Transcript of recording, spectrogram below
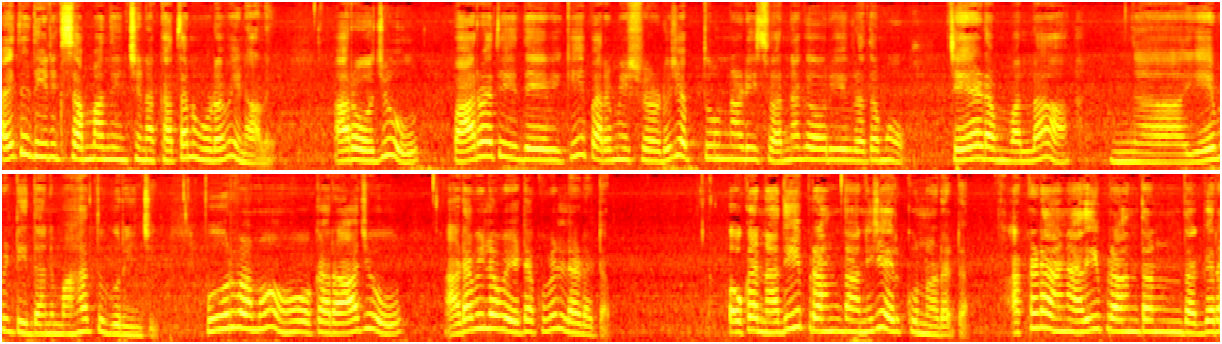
అయితే దీనికి సంబంధించిన కథను కూడా వినాలి. ఆ రోజు పార్వతీదేవికి పరమేశ్వరుడు చెప్తూ ఉన్నాడు ఈ స్వర్ణగౌరి వ్రతము చేయడం వల్ల ఏమిటి దాని మహత్తు గురించి? పూర్వము ఒక రాజు అడవిలో వేటకు వెళ్ళాడట. ఒక నదీ ప్రాంతాన్ని చేరుకున్నాడట. అక్కడ నదీ ప్రాంతం దగ్గర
